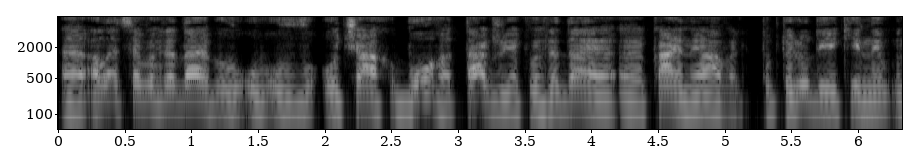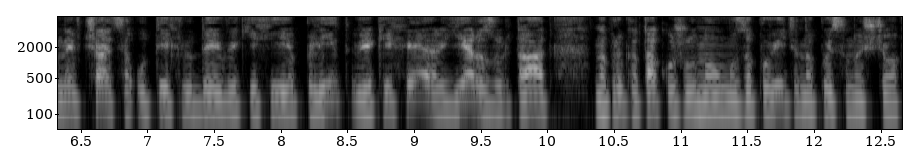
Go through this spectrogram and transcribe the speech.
Але це виглядає в, очах Бога так же, як виглядає Каїн і Авель. Тобто люди, які не, не вчаться у тих людей, в яких є плід, в яких є, є результат. Наприклад, також у новому заповіті написано, що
